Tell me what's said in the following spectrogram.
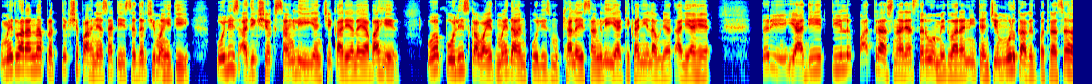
उमेदवारांना प्रत्यक्ष पाहण्यासाठी सदरची माहिती पोलीस अधीक्षक सांगली यांचे कार्यालयाबाहेर व पोलीस कवायत मैदान पोलीस मुख्यालय सांगली या ठिकाणी लावण्यात आली आहे. तरी यादीतील पात्र असणाऱ्या सर्व उमेदवारांनी त्यांचे मूळ कागदपत्रासह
